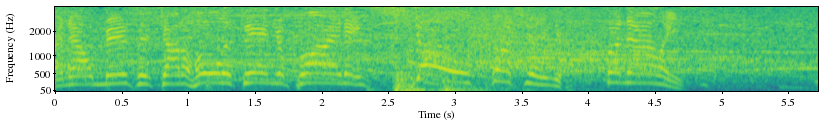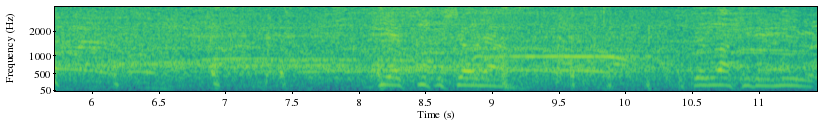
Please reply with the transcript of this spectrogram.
And now Miz has got a hold of Daniel Bryan. A skull-crushing finale. See you at Super Showdown. Good luck, you're gonna need it.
